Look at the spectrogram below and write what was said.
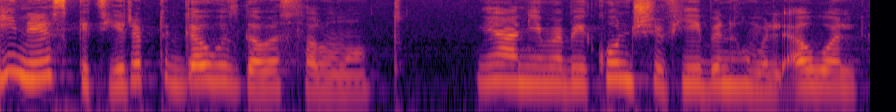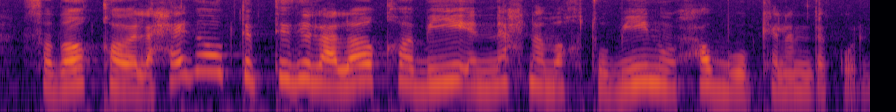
في ناس كتيرة بتتجوز جواز صالونات. يعني ما بيكونش في بينهم الأول صداقة ولا حاجة وبتبتدي العلاقة بإن إحنا مخطوبين وحب والكلام ده كله.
